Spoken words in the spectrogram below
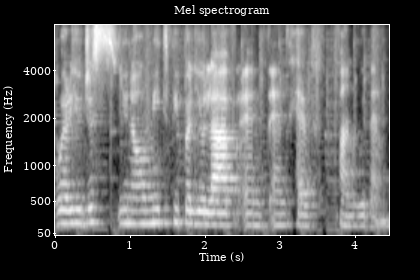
where you just, you know, meet people you love and and have fun with them.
